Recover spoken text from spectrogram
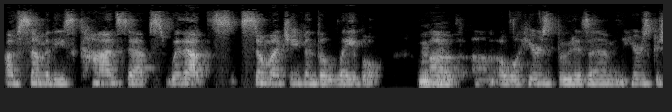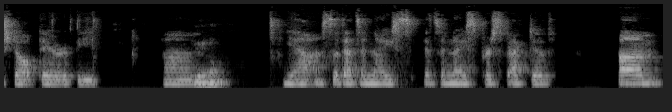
of some of these concepts without so much even the label mm-hmm. of um, oh well here's buddhism and here's gestalt therapy um, yeah. yeah so that's a nice that's a nice perspective um,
